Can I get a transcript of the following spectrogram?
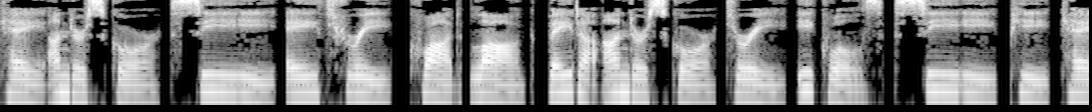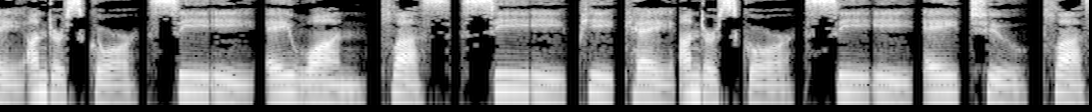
K underscore C E A three quad log beta underscore three equals C E P K underscore C E A one plus CEPK underscore CEA2 plus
